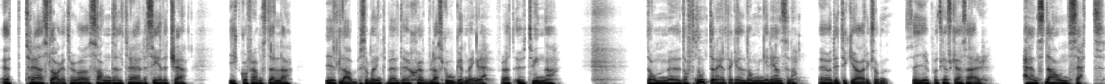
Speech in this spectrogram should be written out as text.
ett träslag, jag tror det var sandelträ eller cederträ, gick att framställa i ett labb så man inte behövde skövla skogen längre för att utvinna de eh, doftnoterna helt enkelt, de ingredienserna. Eh, och det tycker jag liksom säger på ett ganska så här hands down sätt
